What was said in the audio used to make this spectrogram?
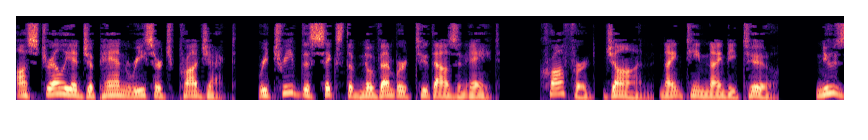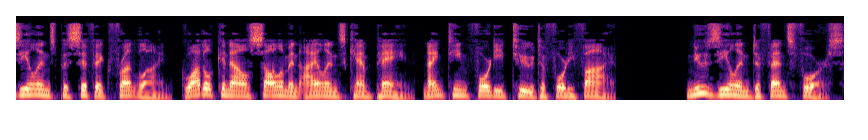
Australia-Japan Research Project. Retrieved 6 November 2008. Crawford, John 1992. New Zealand's Pacific Frontline, Guadalcanal Solomon Islands Campaign, 1942–45. New Zealand Defence Force.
